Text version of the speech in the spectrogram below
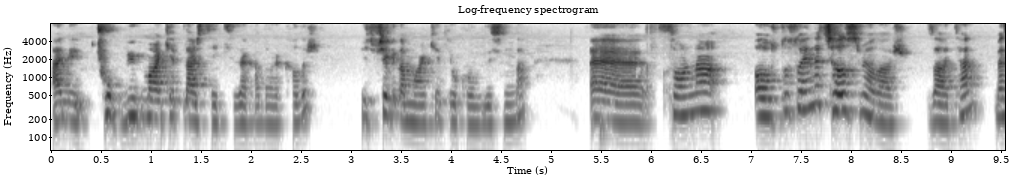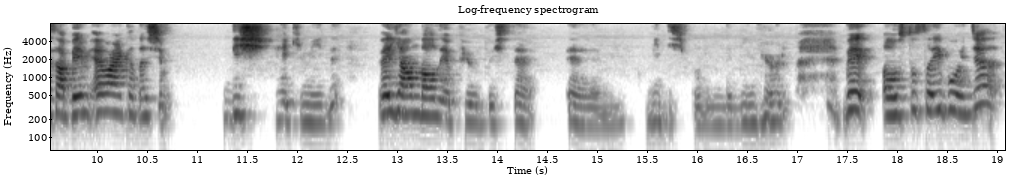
Hani çok büyük marketler 8'e kadar kalır. Hiçbir şekilde market yok onun dışında. Eee, sonra ağustos ayında çalışmıyorlar zaten. Mesela benim ev arkadaşım diş hekimiydi ve yan dal yapıyordu işte, emm, bir diş bölümünde bilmiyorum ve ağustos ayı boyunca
